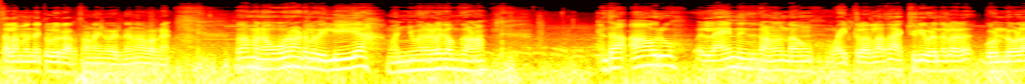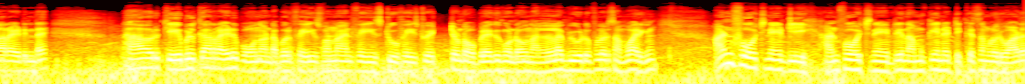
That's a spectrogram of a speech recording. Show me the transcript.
സ്ഥലം എന്നൊക്കെ ഉള്ളൊരു അർത്ഥമാണ് അതിന് വരുന്നതെന്നാണ് പറഞ്ഞത്. അപ്പോൾ ആ മനോഹരമായിട്ടുള്ള വലിയ മഞ്ഞുമലകളൊക്കെ നമുക്ക് കാണാം. ഇതാ ആ ഒരു ലൈൻ നിങ്ങൾക്ക് കാണുന്നുണ്ടാവും. വൈറ്റ് കളറിൽ അത് ആക്ച്വലി ഇവിടെ നിന്നുള്ള ഗൊണ്ടോള റൈഡിന്റെ ആ ഒരു കേബിൾ കാർ റൈഡ് പോകുന്നുണ്ട്. അപ്പോൾ ഒരു phase one and phase two phase two ഏറ്റവും ടോപ്പിലേക്ക് കൊണ്ടുപോകും. നല്ല ബ്യൂട്ടിഫുൾ ഒരു സംഭവമായിരിക്കും. അൺഫോർച്ചുനേറ്റ്ലി അൺഫോർച്ചുനേറ്റ്ലി നമുക്ക് ഇതിന്റെ ടിക്കറ്റ്സ് നമ്മൾ ഒരുപാട്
